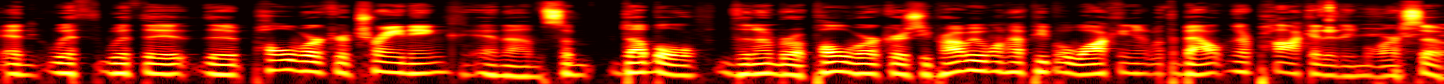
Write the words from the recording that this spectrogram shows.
and with with the the poll worker training and um, some double the number of poll workers, you probably won't have people walking out with a ballot in their pocket anymore. So,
